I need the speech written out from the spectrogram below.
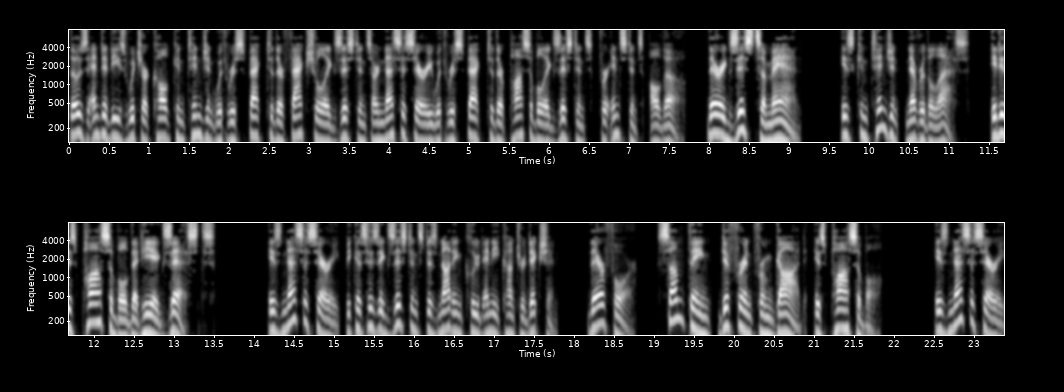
those entities which are called contingent with respect to their factual existence are necessary with respect to their possible existence, for instance, although, "...there exists a man," is contingent, nevertheless, "...it is possible that he exists," is necessary, because his existence does not include any contradiction. Therefore, "...something, different from God, is possible," is necessary,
